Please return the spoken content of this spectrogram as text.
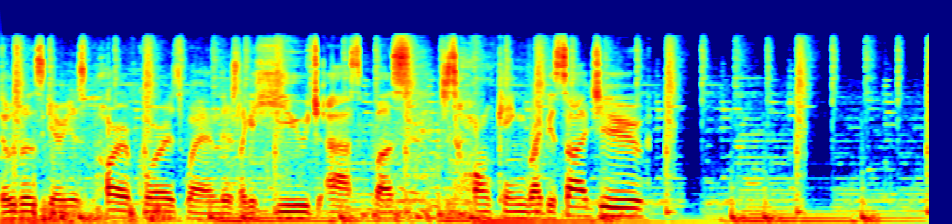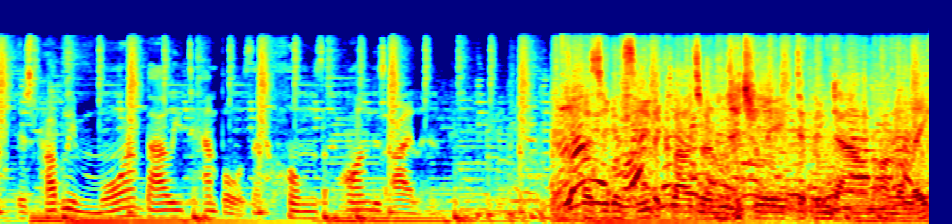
those were the scariest part of course when there's like a huge ass bus just honking right beside you. There's probably more Bali temples than homes on this island. As you can see, the clouds are literally dipping down on the lake,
